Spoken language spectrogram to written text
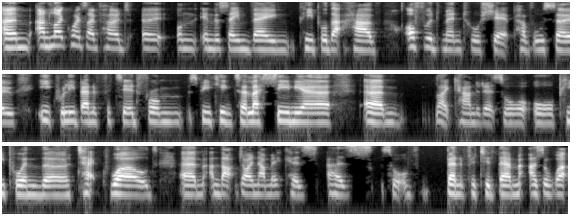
Um, and likewise, I've heard uh, on in the same vein, people that have offered mentorship have also equally benefited from speaking to less senior um, like candidates or or people in the tech world. Um, and that dynamic has has sort of benefited them as a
